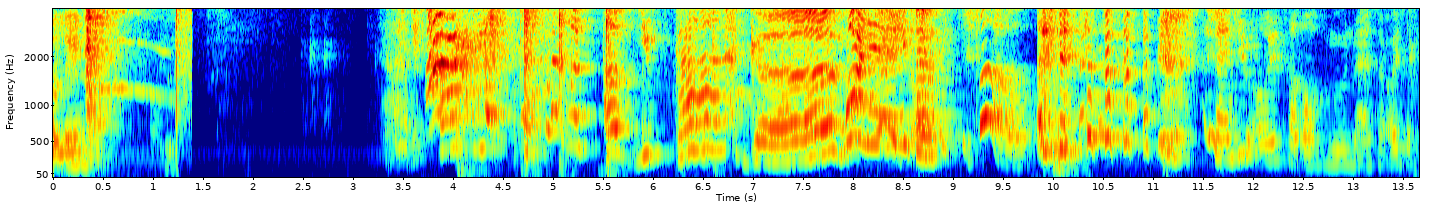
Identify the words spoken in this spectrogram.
Rolling. What's up, you guys? Good morning! Or so. Sanju always tell, oh, Moon Man, so I always like,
